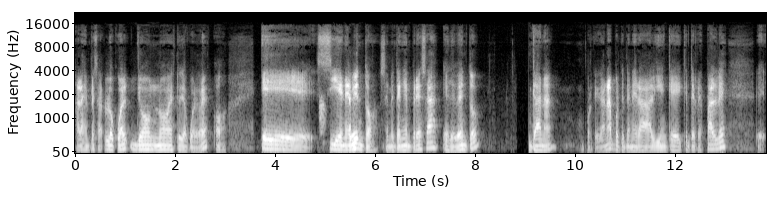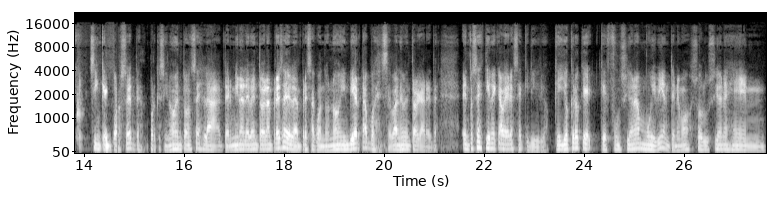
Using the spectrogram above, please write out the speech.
a las empresas, lo cual yo no estoy de acuerdo, ¿eh? Eh, si en eventos se meten empresas, el evento gana porque gana, porque tener a alguien que, te respalde eh, sin que encorsete, porque si no, entonces la, termina el evento de la empresa y la empresa cuando no invierta, pues se va al evento al garete. Entonces tiene que haber ese equilibrio, que yo creo que, funciona muy bien. Tenemos soluciones en,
